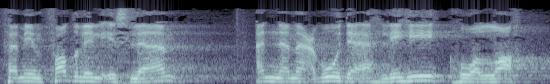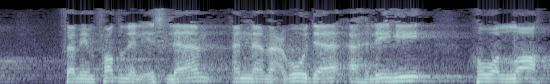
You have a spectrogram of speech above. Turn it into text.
فمن فضل الإسلام أن معبود أهله هو الله. فمن فضل الإسلام أن معبود أهله هو الله.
